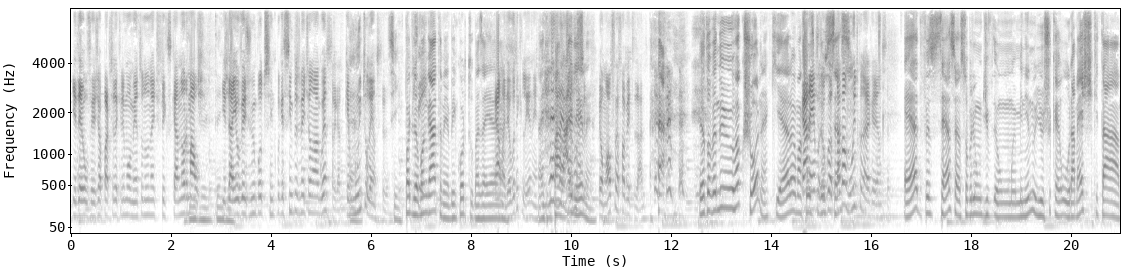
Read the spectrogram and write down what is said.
E daí eu vejo a partir daquele momento no Netflix, que é normal. Entendi, entendi. E daí eu vejo 1.5 porque simplesmente eu não aguento, tá ligado? Porque é, muito lento, entendeu? Sim. Pode ler o Sim. mangá também, é bem curto, mas aí é... Ah, mas daí eu vou ter que ler, né? Aí tem que parar e ler, né? Eu mal fui alfabetizado. Eu tô vendo o Hakusho, né? Que era uma Cara, coisa eu, que deu eu gostava sucesso. muito quando eu era criança. É, fez sucesso. É sobre um, um menino, Yushu, que é o Uramesh, que tá,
